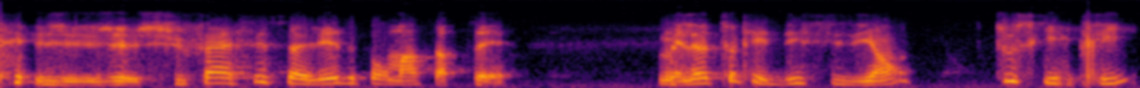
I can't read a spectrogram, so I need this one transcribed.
je, je suis fait assez solide pour m'en sortir. Mais là, toutes les décisions, tout ce qui est pris,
